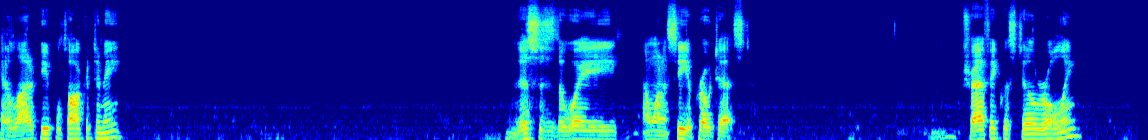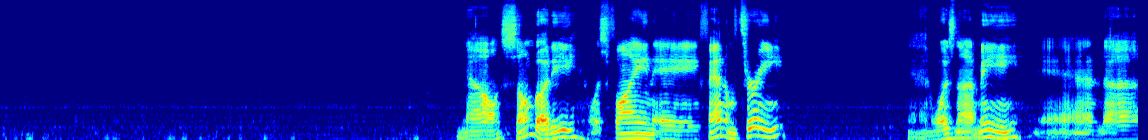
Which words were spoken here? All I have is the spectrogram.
Had a lot of people talking to me. This is the way I want to see a protest. Traffic was still rolling. Now, somebody was flying a Phantom 3, and was not me, and uh,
